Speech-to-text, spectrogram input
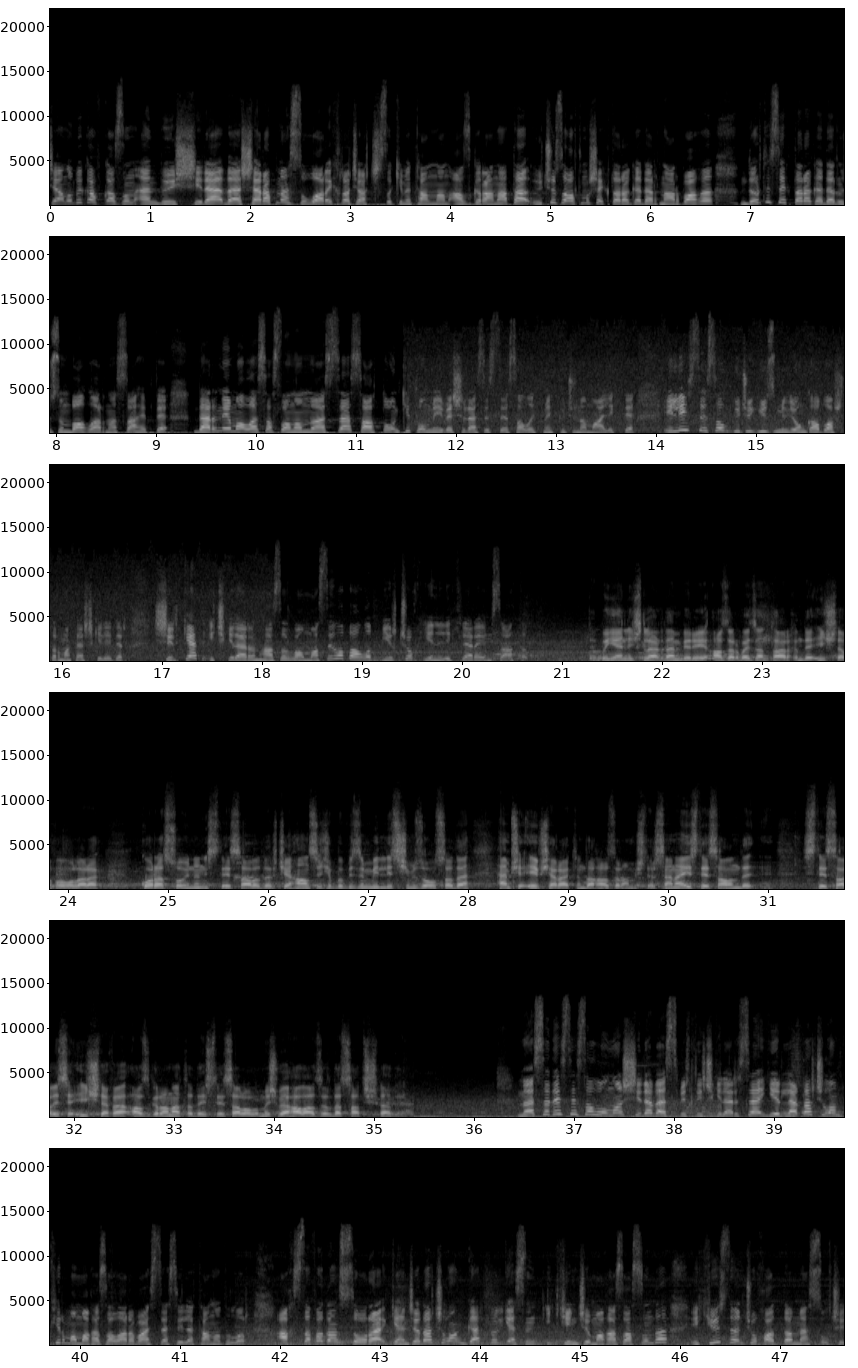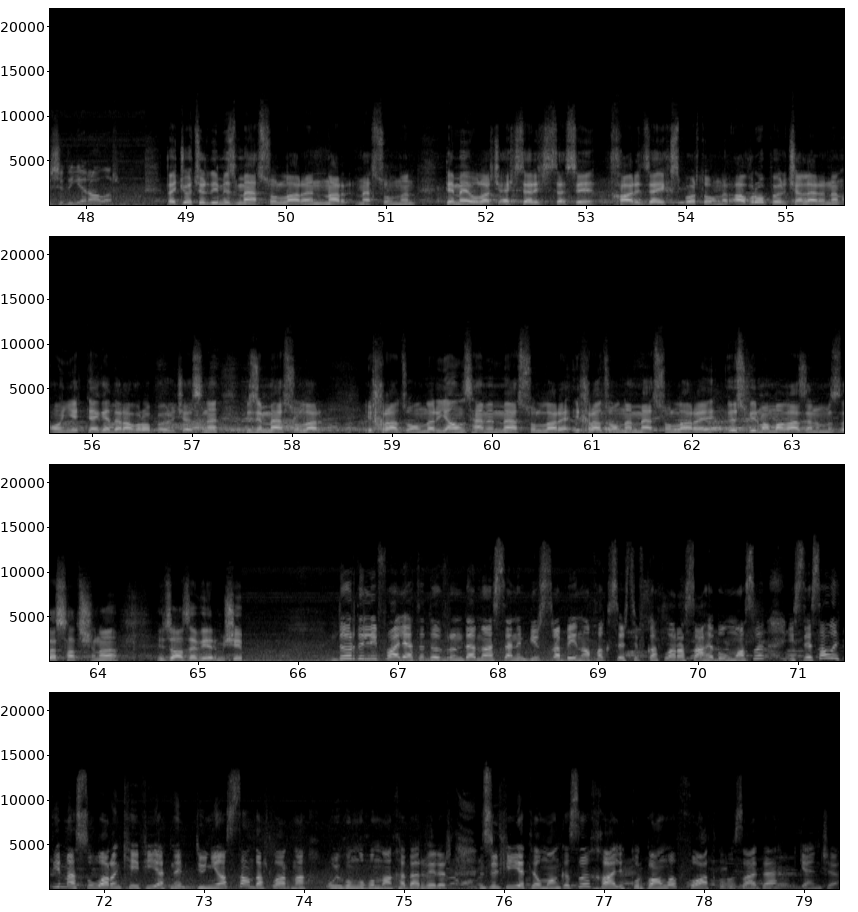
Cənubi Qafqazın ən böyük şirə və şərab məhsulları ixracatçısı kimi tanınan Azqranata 360 hektara qədər narbağı, 400 hektara qədər üzüm bağlarına sahibdir. Dərin emala əsaslanan müəssisə saatda 12 ton meyvə şirəsi istehsal etmək gücünə malikdir. İllik istehsal gücü 100 milyon qablaşdırma təşkil edir. Şirkət içkilərin hazırlanması ilə bağlı bir çox yeniliklərə imza atıb. Bu yeniliklərdən biri Azərbaycan tarixində ilk dəfə olaraq qora soyunun istehsalıdır ki, hansı ki bu bizim milli içkimiz olsa da həmişə ev şəraitində hazırlanmışdır. Sənaye istehsalında istehsalı isə ilk dəfə Azqranatada istehsal olunmuş və hal-hazırda satışdadır. Müəssisədə istehsal olunan şirə və spirtli içkilər isə yerlərdə açılan firma mağazaları vasitəsilə tanıdılır. Ağstafadan sonra Gəncədə açılan Qərb bölgəsinin ikinci mağazasında 200-dən çox adda məhsul çeşidi yer alır. Və götürdüyümüz məhsulların, nar məhsulunun demək olar ki, əksər hissəsi xaricə eksport olunur. Avropa ölkələrindən 17-yə qədər Avropa ölkəsinə bizim məhsullar ixrac olunur. Yalnız həmin məhsulları, ixrac olunan məhsulları öz firma mağazanımızda satışına icazə vermişik. 4 illik fəaliyyəti dövründə müəssisənin bir sıra beynəlxalq sertifikatlara sahib olması istehsal etdiyi məhsulların keyfiyyətinin dünya standartlarına uyğunluğundan xəbər verir. Zülfiyyə Telman qızı, Xaliq Qurbanlı, Fuad Quluzadə, Gəncə.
